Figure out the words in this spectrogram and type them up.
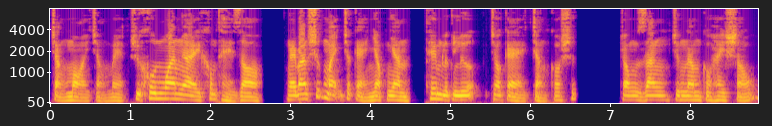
chẳng mỏi chẳng mệt. Sự khôn ngoan Ngài không thể dò. Ngài ban sức mạnh cho kẻ nhọc nhằn, thêm lực lượng cho kẻ chẳng có sức. Trong răng chương 5 câu 26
